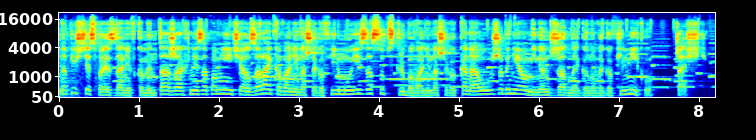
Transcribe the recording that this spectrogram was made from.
Napiszcie swoje zdanie w komentarzach, nie zapomnijcie o zalajkowaniu naszego filmu i zasubskrybowaniu naszego kanału, żeby nie ominąć żadnego nowego filmiku. Cześć!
